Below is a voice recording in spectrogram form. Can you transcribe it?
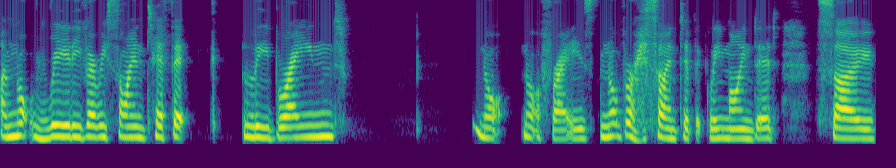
I'm not really very scientifically brained. Not not a phrase. I'm not very scientifically minded. So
